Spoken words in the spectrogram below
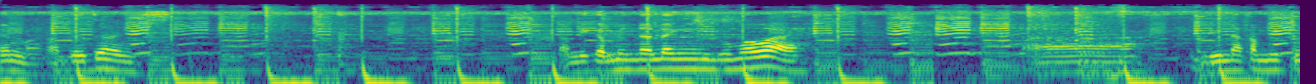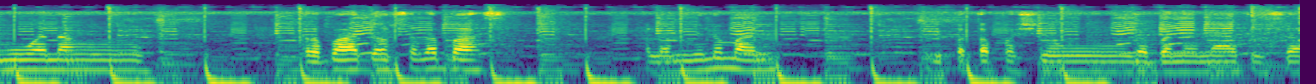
Yan mga kadodons. Kami-kami na lang yung gumawa eh. Hindi na kami tumuha ng trabador sa labas. Alam niyo naman, hindi pa tapos yung labanan natin sa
